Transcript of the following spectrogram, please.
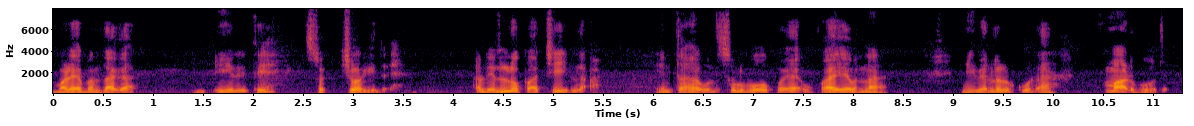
ಮಳೆ ಬಂದಾಗ ಈ ರೀತಿ ಸ್ವಚ್ಛವಾಗಿದೆ. ಅಲ್ಲೆಲ್ಲೂ ಪಾಚಿ ಇಲ್ಲ. ಇಂತಹ ಒಂದು ಸುಲಭ ಉಪಾಯ ಉಪಾಯವನ್ನು ನೀವೆಲ್ಲರೂ ಕೂಡ ಮಾಡ್ಬೋದು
